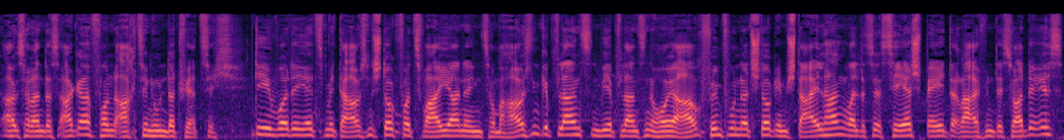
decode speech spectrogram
aus Randersagger von 1840. Die wurde jetzt mit 1000 Stock vor zwei Jahren in Sommerhausen gepflanzt und wir pflanzen heuer auch 500 Stock im Steilhang, weil das eine sehr spät reifende Sorte ist.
